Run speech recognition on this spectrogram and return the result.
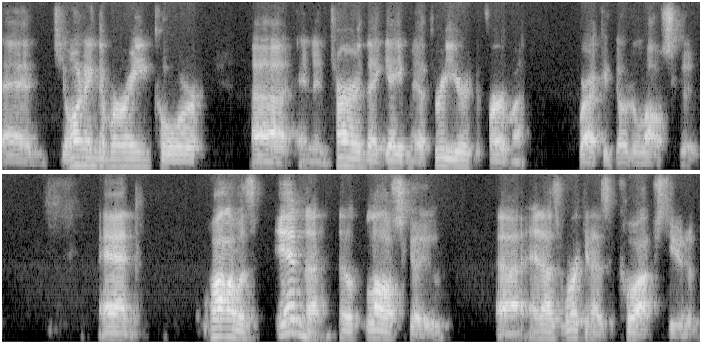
and joining the Marine Corps. Uh, and in turn, they gave me a three year deferment where I could go to law school. And while I was in the, the law school uh, and I was working as a co op student,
